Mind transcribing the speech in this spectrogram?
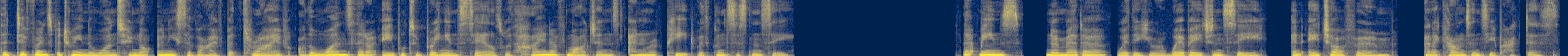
The difference between the ones who not only survive but thrive are the ones that are able to bring in sales with high enough margins and repeat with consistency. That means no matter whether you're a web agency, an HR firm, an accountancy practice,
